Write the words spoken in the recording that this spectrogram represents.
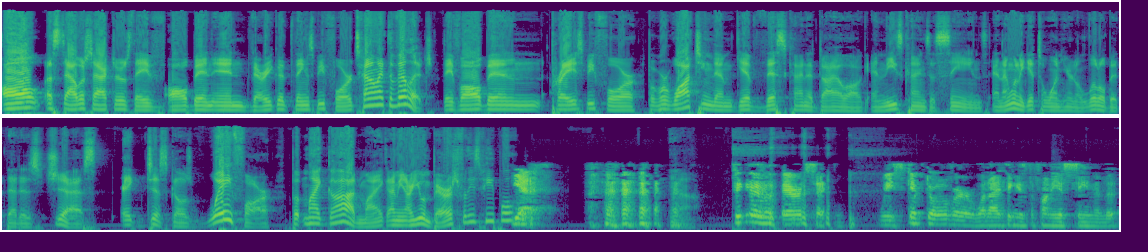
all established actors. They've all been in very good things before. It's kind of like The Village. They've all been praised before, but we're watching them give this kind of dialogue and these kinds of scenes. And I'm going to get to one here in a little bit that is just, it just goes way far. But my God, Mike, I mean, are you embarrassed for these people? Yes. Yeah. Speaking of embarrassing, we skipped over what I think is the funniest scene in the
